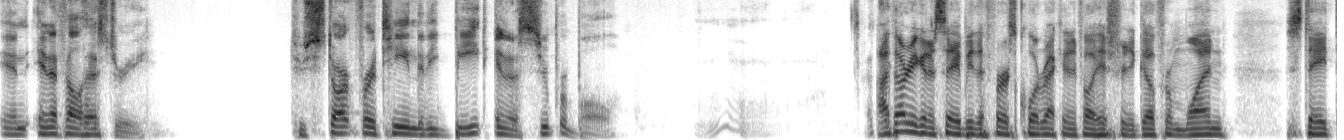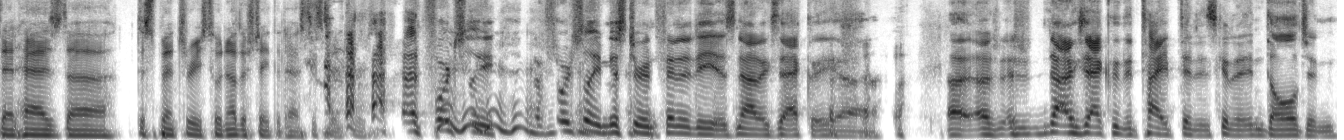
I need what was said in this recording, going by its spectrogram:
in NFL history to start for a team that he beat in a Super Bowl. I thought you were going to say be the first quarterback in NFL history to go from one state that has uh, dispensaries to another state that has dispensaries. unfortunately, unfortunately, Mister Infinity is not exactly uh, uh, uh, not exactly the type that is going to indulge in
